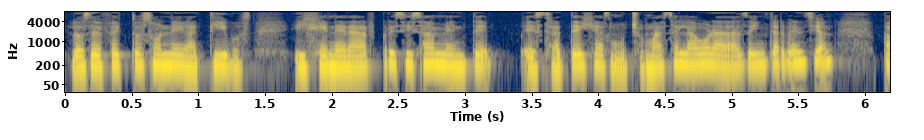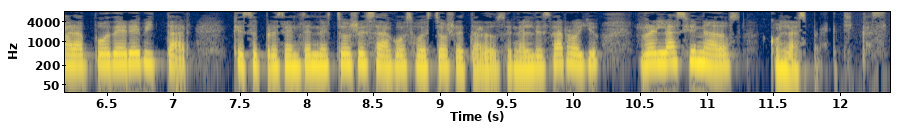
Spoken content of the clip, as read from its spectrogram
los efectos son negativos y generar precisamente estrategias mucho más elaboradas de intervención para poder evitar que se presenten estos rezagos o estos retardos en el desarrollo relacionados con las prácticas.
